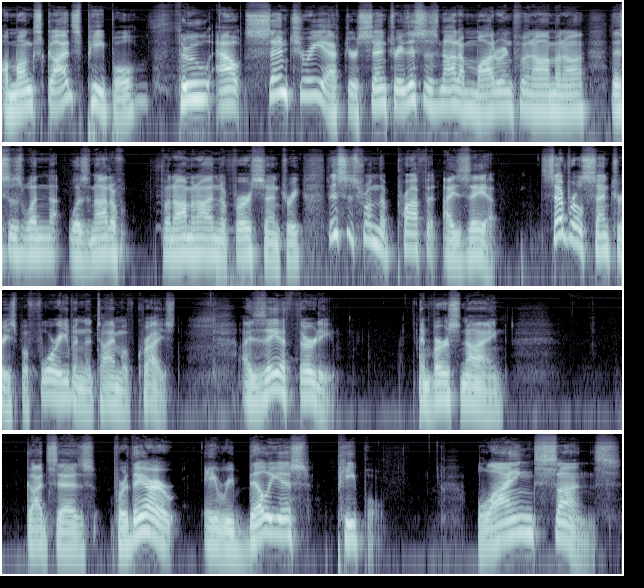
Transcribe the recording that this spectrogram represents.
amongst God's people throughout century after century. This is not a modern phenomenon. This is what was not a phenomenon in the first century. This is from the prophet Isaiah, several centuries before even the time of Christ. Isaiah 30 and verse 9, God says, For they are a rebellious people, lying sons,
